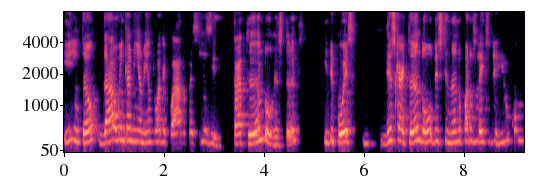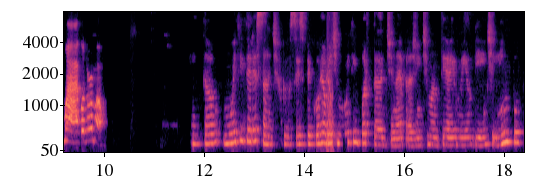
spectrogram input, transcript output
e, então, dá o encaminhamento adequado para esse resíduo tratando o restante e depois descartando ou destinando para os leitos de rio como uma água normal. Então, muito interessante, porque você explicou realmente muito importante, né, para a gente manter aí o meio ambiente limpo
